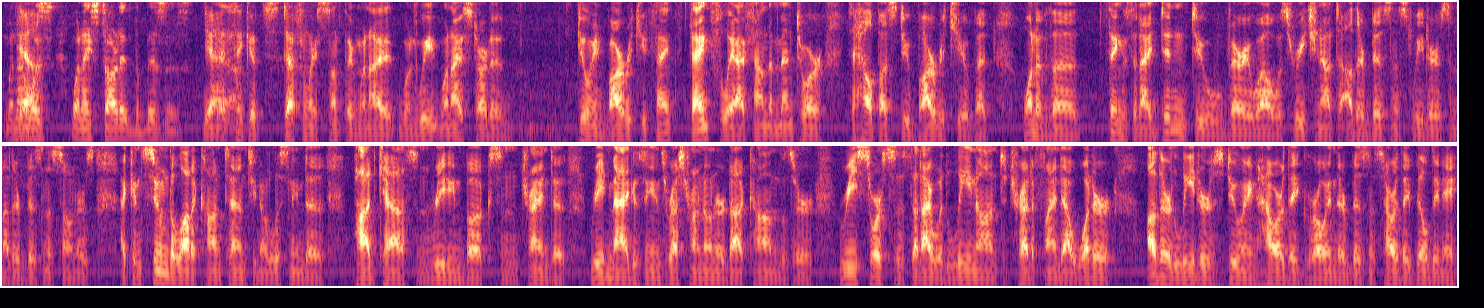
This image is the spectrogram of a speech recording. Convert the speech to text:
when yeah. I was when I started the business. Yeah, yeah, I think it's definitely something when I when we when I started doing barbecue. Thank, thankfully, I found a mentor to help us do barbecue. But one of the things that I didn't do very well was reaching out to other business leaders and other business owners. I consumed a lot of content, you know, listening to podcasts and reading books and trying to read magazines, restaurantowner.com. Those are resources that I would lean on to try to find out what are other leaders doing? How are they growing their business? How are they building a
